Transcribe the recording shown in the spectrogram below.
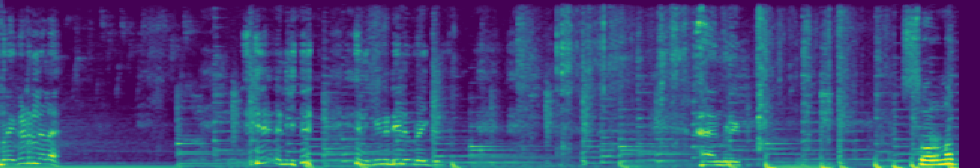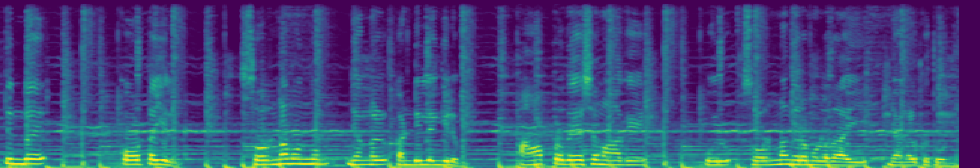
ബ്രേക്ക് ഇട്ടില്ലല്ലേ? എനിക്ക് കിട്ടിയില്ല ബ്രേക്ക് ഹാൻഡ് ബ്രേക്ക് സ്വർണത്തിന്റെ കോട്ടയിൽ സ്വർണമൊന്നും ഞങ്ങൾ കണ്ടില്ലെങ്കിലും ആ പ്രദേശമാകെ ഒരു സ്വർണ നിറമുള്ളതായി ഞങ്ങൾക്ക് തോന്നി.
